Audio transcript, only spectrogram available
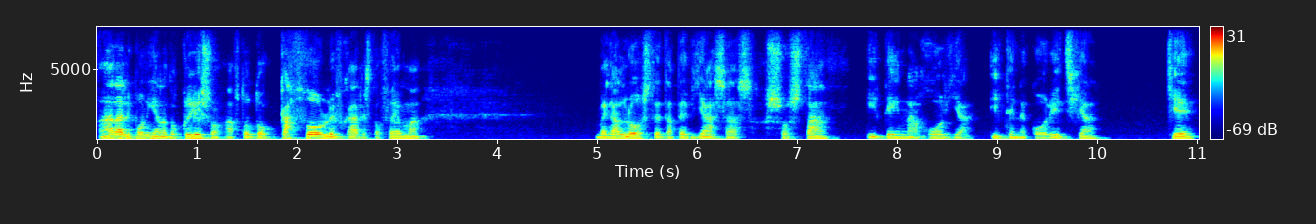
Άρα λοιπόν για να το κλείσω αυτό το καθόλου ευχάριστο θέμα, μεγαλώστε τα παιδιά σας σωστά, είτε είναι αγόρια είτε είναι κορίτσια και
